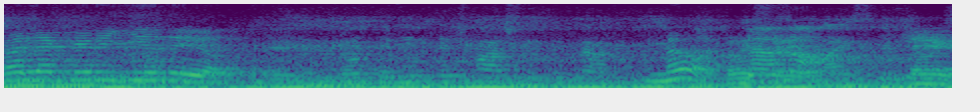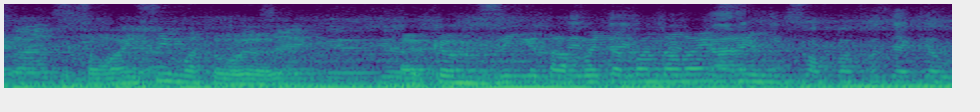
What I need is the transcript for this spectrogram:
Olha a carinha dele. Não tem muitas máscaras o carro. Não, então isso Não, não. é, é, é só lá em cima. Então, é que- a, a camisinha está feita para andar lá em cima. só para fazer aquele.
